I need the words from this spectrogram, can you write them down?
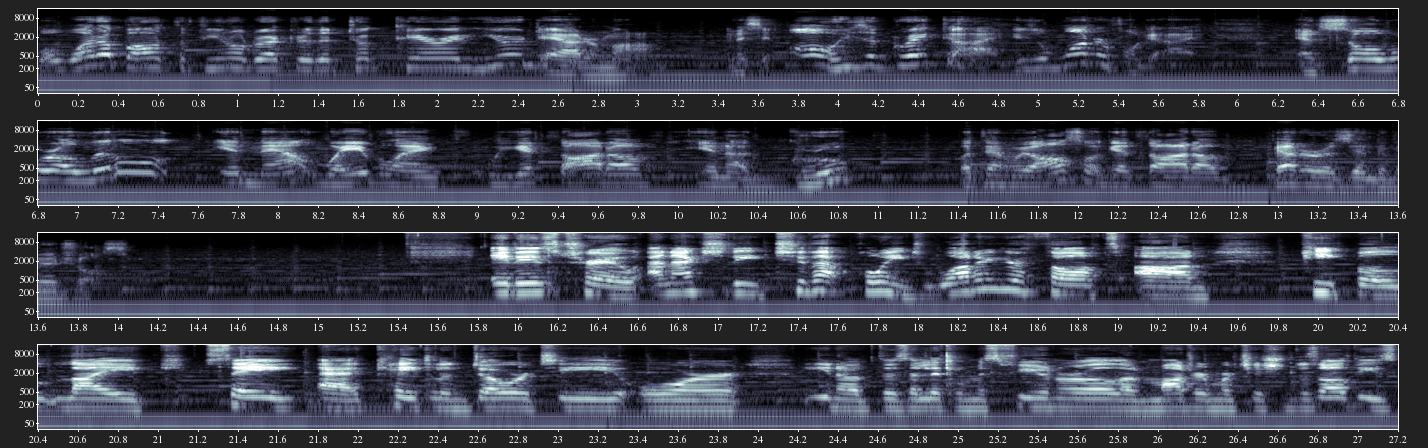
Well, what about the funeral director that took care of your dad or mom? and they say, "Oh, he's a great guy. He's a wonderful guy." And so we're a little in that wavelength. We get thought of in a group, but then we also get thought of better as individuals. It is true. And actually, to that point, what are your thoughts on people like, say, uh, Caitlin Doughty, or, you know, there's a Little Miss Funeral and Modern Mortician. There's all these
